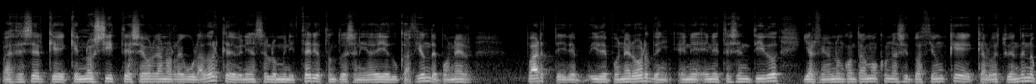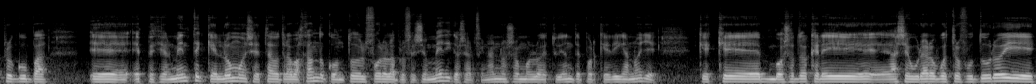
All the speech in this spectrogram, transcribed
Parece ser que, que no existe ese órgano regulador que deberían ser los ministerios, tanto de sanidad y educación, de poner parte y de, y de poner orden en, este sentido y al final nos encontramos con una situación que, a los estudiantes nos preocupa eh, especialmente que lo hemos estado trabajando con todo el foro de la profesión médica, o sea, al final no somos los estudiantes porque digan, oye, que es que vosotros queréis aseguraros vuestro futuro y,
